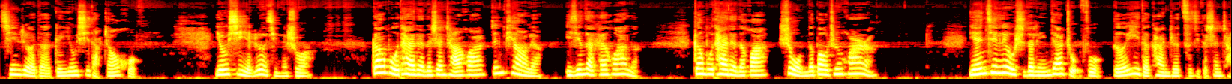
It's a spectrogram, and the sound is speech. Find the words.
亲热地跟优西打招呼，优西也热情地说：“冈部太太的山茶花真漂亮，已经在开花了。冈部太太的花是我们的报春花啊。”年近六十的邻家主妇得意地看着自己的山茶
